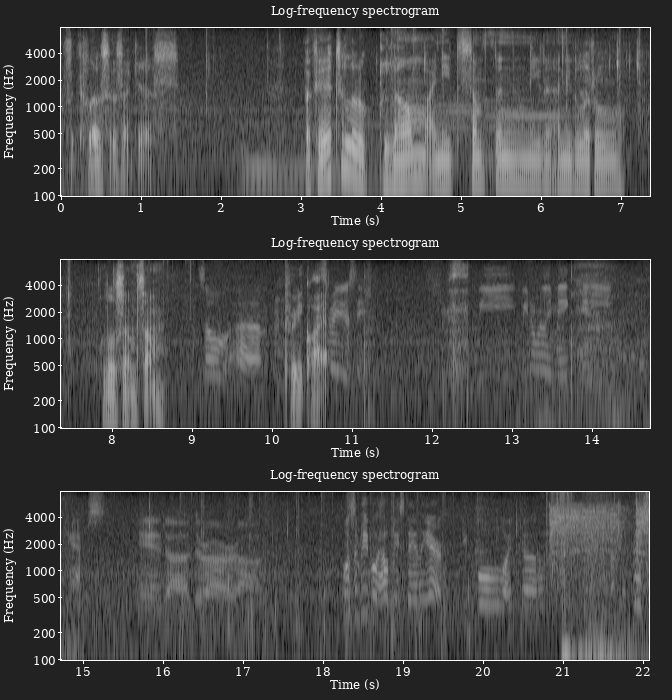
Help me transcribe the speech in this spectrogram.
It's the closest, I guess. Okay, it's a little glum. I need something. Need a, I need a little, a little something, something. So, um, Pretty quiet. this radio station. We we don't really make any gaps, and uh, there are uh, well, some people help me stay in the air. People like uh, like this.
